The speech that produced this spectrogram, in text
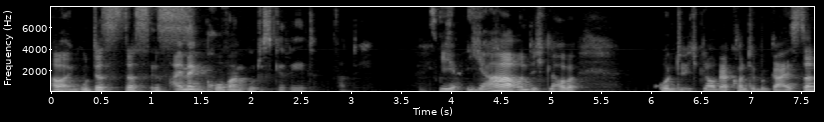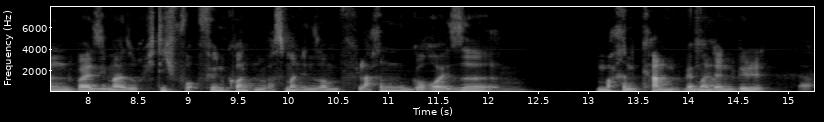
aber gut, das, das ist, iMac Pro war ein gutes Gerät, fand ich. ja, ja, und ich glaube, und ich glaube, er konnte begeistern, weil sie mal so richtig vorführen konnten, was man in so einem flachen Gehäuse Ähm, machen kann, wenn man Ja. denn will. Ja.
